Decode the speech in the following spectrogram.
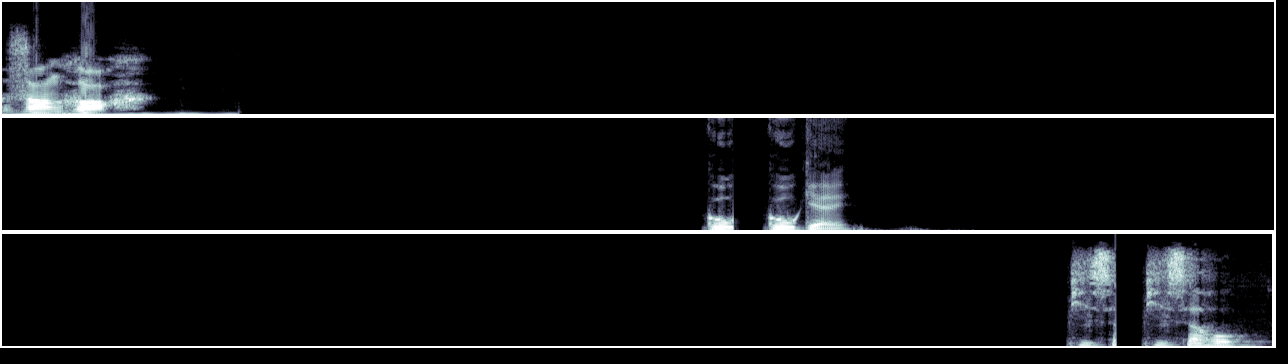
Van Gogh. Go Gauguin. Pissa- Pissarro.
